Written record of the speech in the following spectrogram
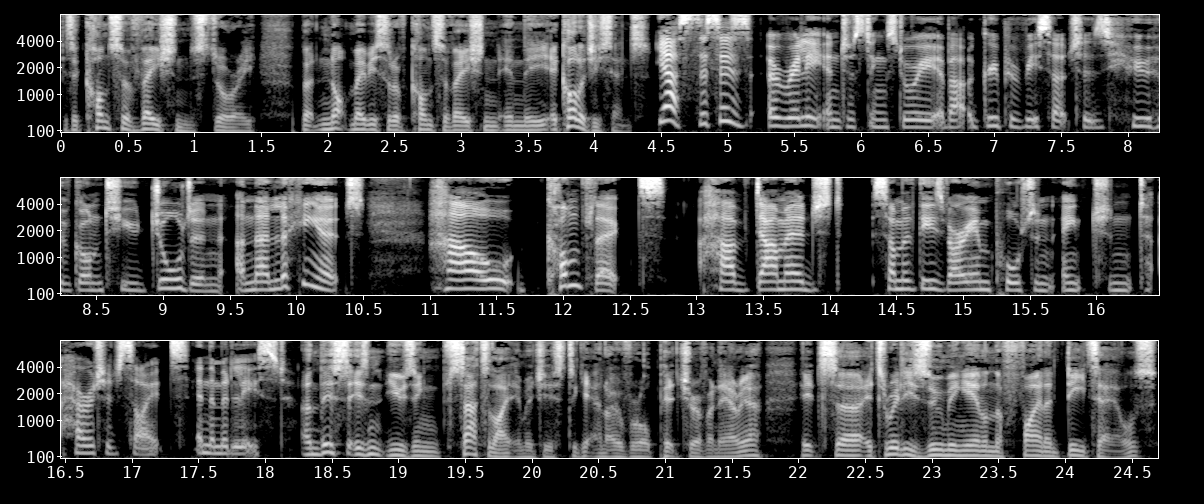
is a conservation story, but not maybe sort of conservation in the ecology sense. Yes, this is a really interesting story about a group of researchers who have gone to Jordan and they're looking at how conflicts have damaged some of these very important ancient heritage sites in the Middle East. And this isn't using satellite images to get an overall picture of an area. It's uh, it's really zooming in on the finer details.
